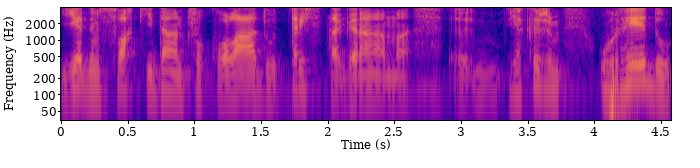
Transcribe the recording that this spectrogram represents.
jedem svaki dan čokoladu, 300 grama, e, ja kažem, u redu,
